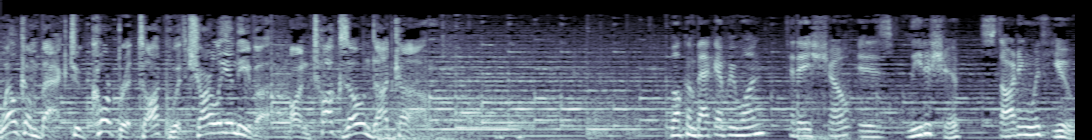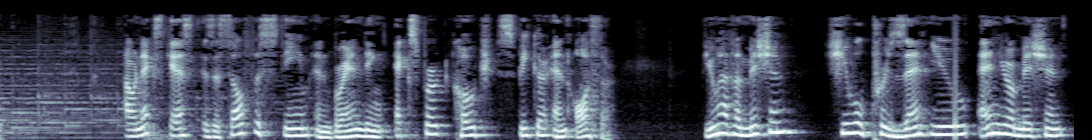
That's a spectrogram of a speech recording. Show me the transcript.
Welcome back to Corporate Talk with Charlie and Eva on TalkZone.com. Welcome back, everyone. Today's show is Leadership Starting with You. Our next guest is a self-esteem and branding expert, coach, speaker, and author. If you have a mission, she will present you and your mission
